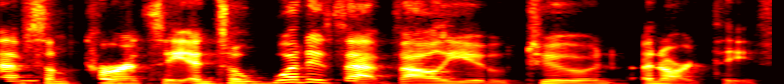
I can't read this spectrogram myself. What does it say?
have some currency. And so, what is that value to an, an art thief?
